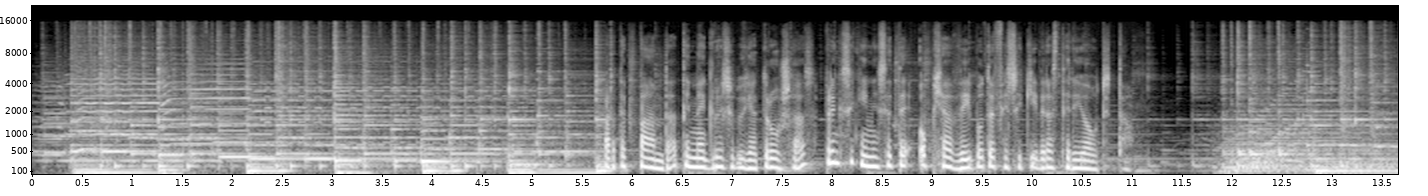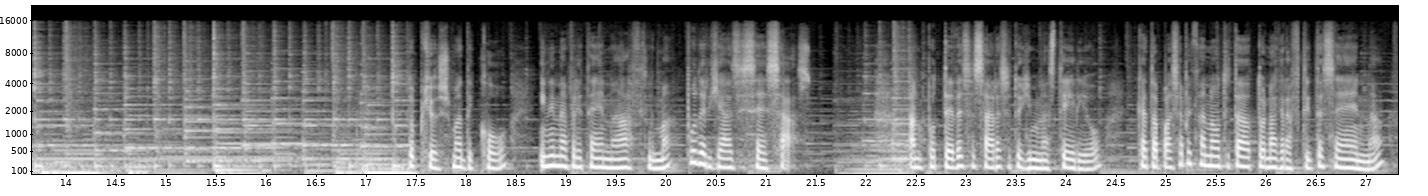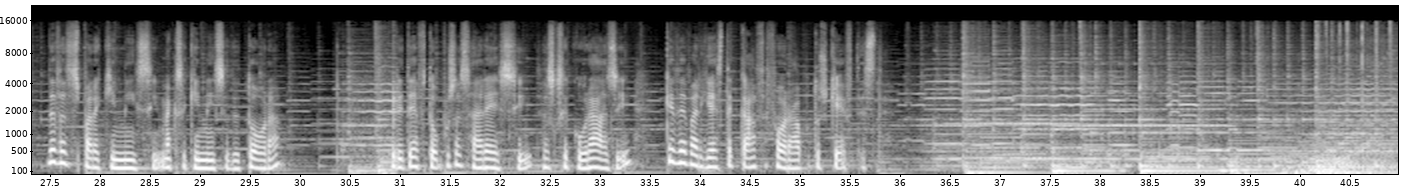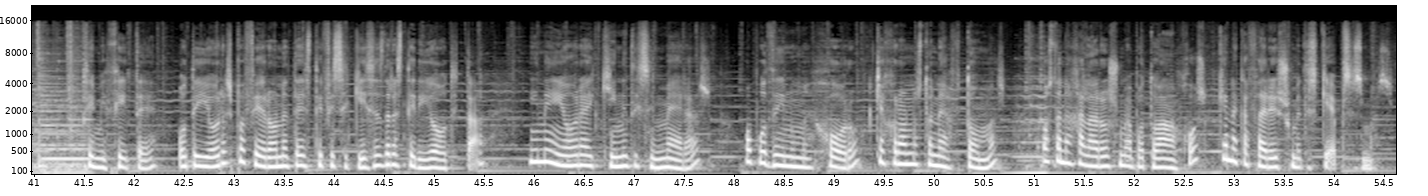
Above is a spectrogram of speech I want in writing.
Πάρτε πάντα την έγκριση του γιατρού σας πριν ξεκινήσετε οποιαδήποτε φυσική δραστηριότητα. Το πιο σημαντικό είναι να βρείτε ένα άθλημα που ταιριάζει σε εσάς. Αν ποτέ δεν σας άρεσε το γυμναστήριο, κατά πάσα πιθανότητα το να γραφτείτε σε ένα δεν θα σας παρακινήσει να ξεκινήσετε τώρα. Βρείτε αυτό που σας αρέσει, θα σας ξεκουράζει και δεν βαριέστε κάθε φορά που το σκέφτεστε. Θυμηθείτε ότι οι ώρες που αφιερώνετε στη φυσική σας δραστηριότητα είναι η ώρα εκείνη της ημέρας όπου δίνουμε χώρο και χρόνο στον εαυτό μας ώστε να χαλαρώσουμε από το άγχος και να καθαρίσουμε τις σκέψεις μας.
